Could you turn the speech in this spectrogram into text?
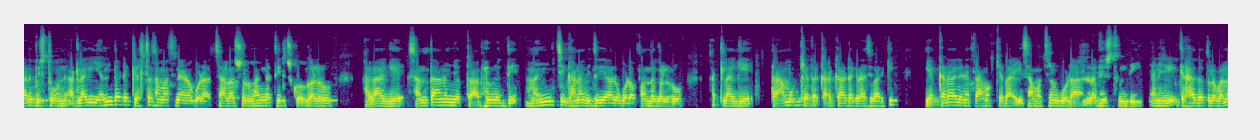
కనిపిస్తూ ఉంది. అట్లాగే ఎంతటి క్లిష్ట సమస్యనైనా కూడా చాలా సులభంగా తీర్చుకోగలరు. అలాగే సంతానం యొక్క అభివృద్ధి మంచి ఘన విజయాలు కూడా పొందగలరు. అట్లాగే ప్రాముఖ్యత కర్కాటక రాశి వారికి ఎక్కడా లేని ప్రాముఖ్యత ఈ సంవత్సరం కూడా లభిస్తుంది అని గ్రహగతుల వల్ల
